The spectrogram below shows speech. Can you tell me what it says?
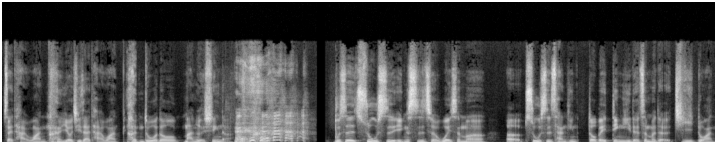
在台湾，尤其在台湾，很多都蛮恶心的。不是素食饮食者，为什么呃素食餐厅都被定义的这么的极端？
